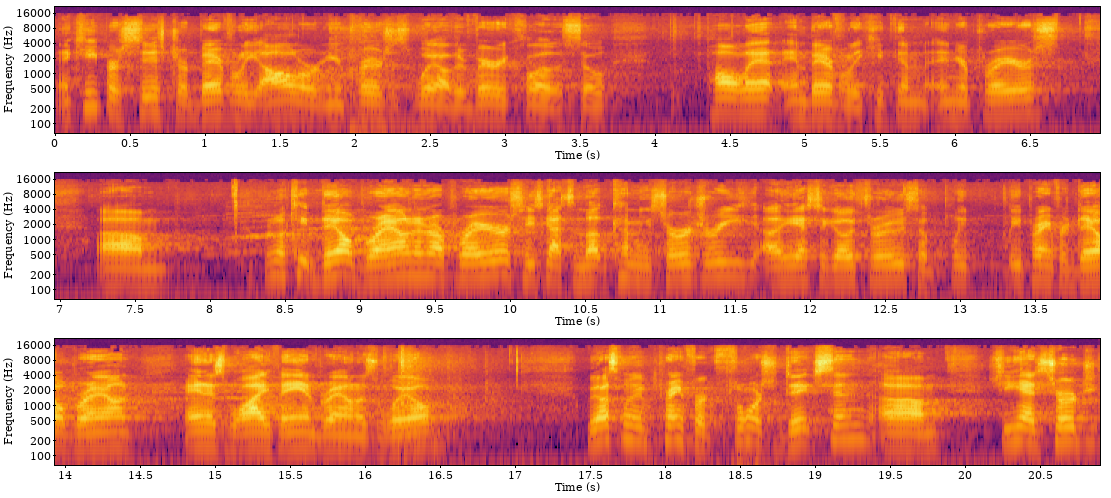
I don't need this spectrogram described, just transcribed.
And keep her sister Beverly Aller in your prayers as well. They're very close. So Paulette and Beverly, keep them in your prayers. Um, we're going to keep Dale Brown in our prayers. He's got some upcoming surgery uh, he has to go through, so please be praying for Dale Brown and his wife, Ann Brown, as well. We also want to be praying for Florence Dixon. Um, she had surgery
